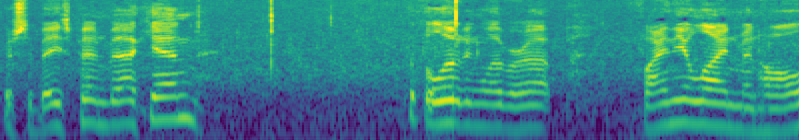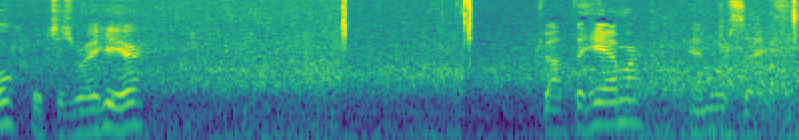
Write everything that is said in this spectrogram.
Push the base pin back in, put the loading lever up, find the alignment hole, which is right here, drop the hammer, and we're safe.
